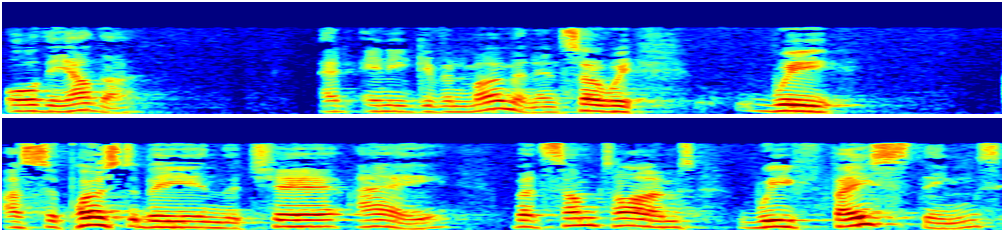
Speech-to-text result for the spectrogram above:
or the other at any given moment. And so we, we are supposed to be in the chair A but sometimes we face things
